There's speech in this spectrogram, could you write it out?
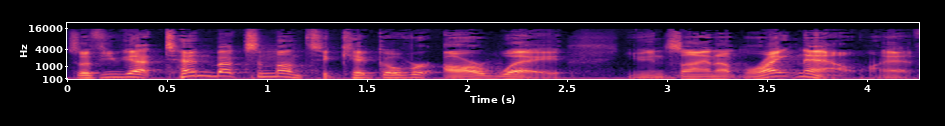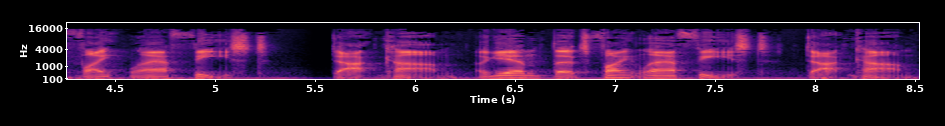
So if you've got 10 bucks a month to kick over our way, you can sign up right now at fightlaughfeast.com. Again, that's fightlaughfeast.com.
